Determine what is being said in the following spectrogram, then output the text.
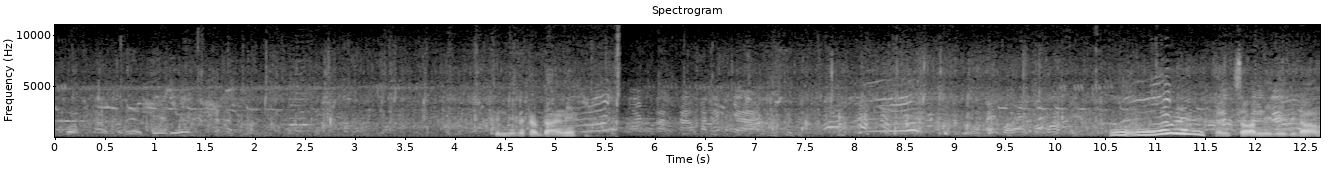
้ ขึ้นนี่นะครับด่างนี้ให้ก็ให้ก็ว่ามันซ่อนดีๆพี่น้อง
